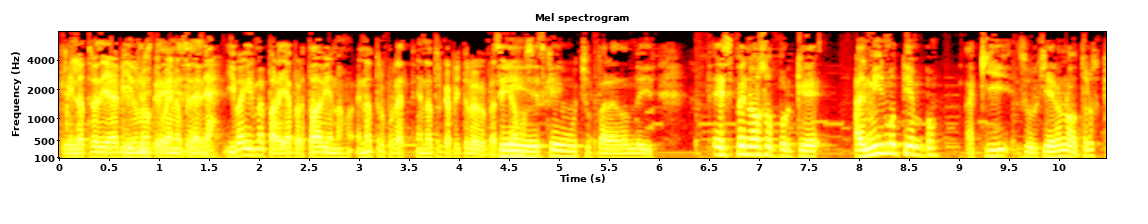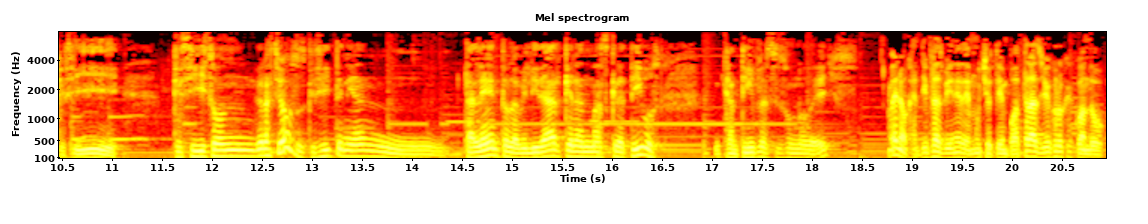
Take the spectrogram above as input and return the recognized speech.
Que- El otro día vi uno que, bueno, pues, ya, iba a irme para allá, pero todavía no. En otro, en otro capítulo lo Sí, platicamos. es que hay mucho para dónde ir. Es penoso porque al mismo tiempo aquí surgieron otros que sí que sí son graciosos, que sí tenían talento, la habilidad, que eran más creativos. Y Cantinflas es uno de ellos. Bueno, Cantinflas viene de mucho tiempo atrás. Yo creo que cuando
